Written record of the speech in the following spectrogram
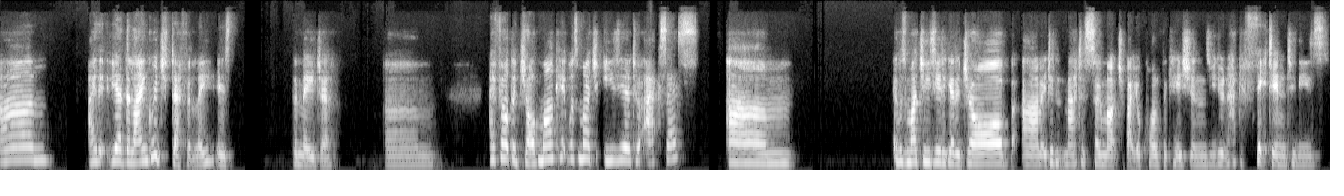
Um I yeah, the language definitely is the major. Um I felt the job market was much easier to access. Um it was much easier to get a job. Um, it didn't matter so much about your qualifications. You didn't have to fit into these.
